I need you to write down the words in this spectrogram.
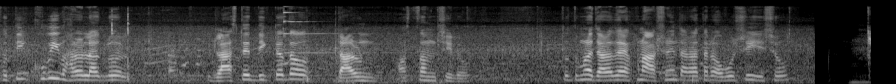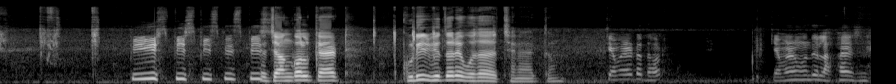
সত্যি খুবই ভালো লাগল। লাস্টের দিকটা তো দারুণ অস্তম ছিল। তো তোমরা যারা যারা এখনও আসোনি তারা তারা অবশ্যই এসো। পিস পিস পিস পিস পিস জঙ্গল ক্যাট কুড়ির ভিতরে বোঝা যাচ্ছে না একদম। ক্যামেরাটা ধর। ক্যামেরার মধ্যে লাফায় আসবে।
